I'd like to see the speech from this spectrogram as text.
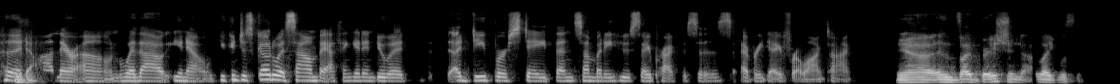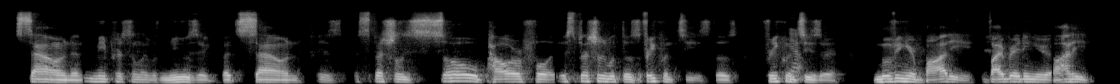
could Mhm. on their own without, you know, you can just go to a sound bath and get into a, a deeper state than somebody who say practices every day for a long time. Yeah, and vibration, like with sound, and me personally with music, but sound is especially so powerful, especially with those frequencies. Those frequencies are moving your body, vibrating your body.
